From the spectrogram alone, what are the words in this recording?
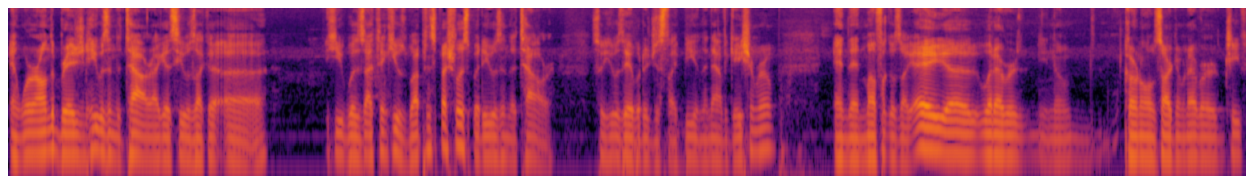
and we're on the bridge, and he was in the tower. I guess he was like a, uh, he was I think he was weapons specialist, but he was in the tower, so he was able to just like be in the navigation room. And then motherfucker was like, "Hey, uh, whatever, you know, colonel, sergeant, whatever, chief."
